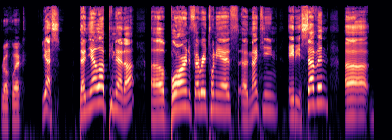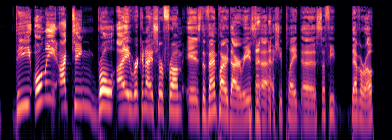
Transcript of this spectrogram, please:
real quick? Yes, Daniella Pineda, uh, born February twentieth, uh, nineteen eighty-seven. Uh, the only acting role I recognize her from is The Vampire Diaries. uh, she played uh, Sophie Deveraux.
